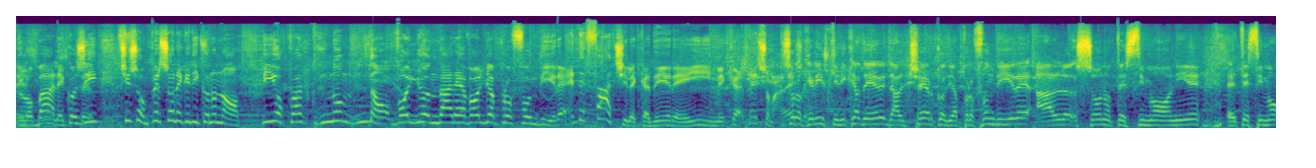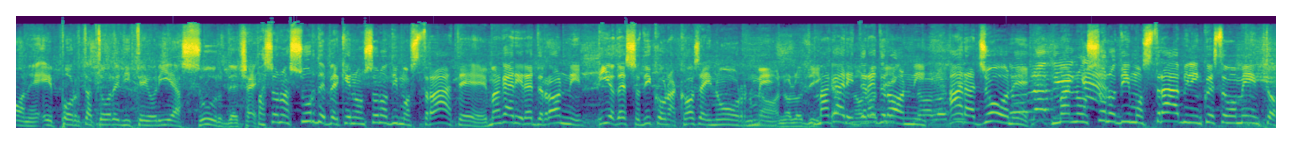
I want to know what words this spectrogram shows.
il globale, sì, così, sì. ci sono persone che dicono no, io qua, no, no, voglio andare, voglio approfondire ed è facile cadere in mecca- beh, insomma, Solo adesso- che rischi di cadere dal cerco di approfondire al sono testimonie, eh, testimone e portatore di teorie assurde. Cioè, Ma sono assurde perché non sono dimostrate. Magari Red Ronnie, io adesso dico una cosa enorme. No, non lo dica, Magari non Red Ronnie non ha ragione, ma non sono dimostrabili in questo momento.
